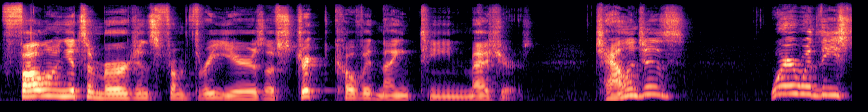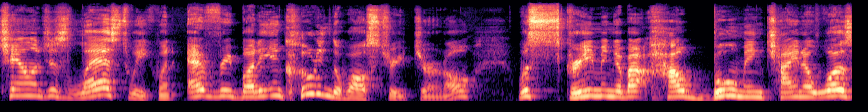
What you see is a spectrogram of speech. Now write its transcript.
following its emergence from three years of strict COVID 19 measures. Challenges? Where were these challenges last week when everybody, including the Wall Street Journal, was screaming about how booming China was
